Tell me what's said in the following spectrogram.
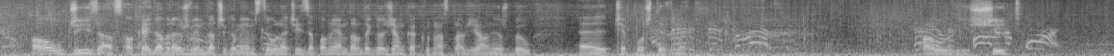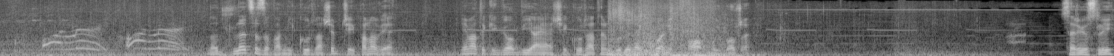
go. Oh, Jesus. Okej, dobra, już wiem dlaczego miałem z tyłu lecieć. Zapomniałem tam tego ziomka, kurna, sprawdzić, on już był e, ciepło sztywny. Holy shit. No lecę za wami, kurna, szybciej, panowie. Nie ma takiego obijania się, kurna, ten budynek płonie. O mój Boże. Seriously?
